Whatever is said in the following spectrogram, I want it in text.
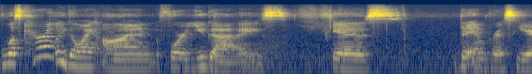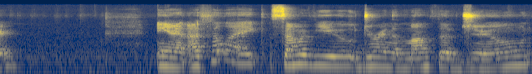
what's currently going on for you guys is the Empress here. And I feel like some of you during the month of June,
